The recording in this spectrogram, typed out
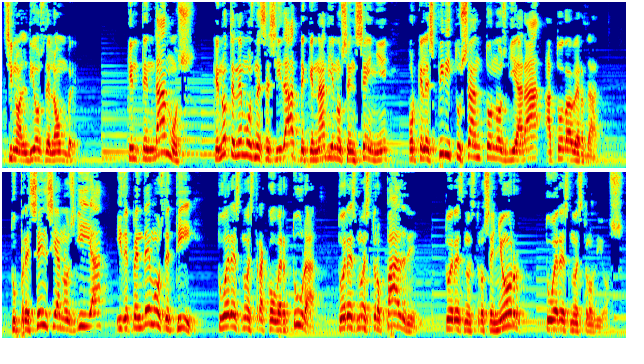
sino al Dios del hombre. Que entendamos que no tenemos necesidad de que nadie nos enseñe, porque el Espíritu Santo nos guiará a toda verdad. Tu presencia nos guía y dependemos de ti. Tú eres nuestra cobertura, tú eres nuestro Padre, tú eres nuestro Señor tú eres nuestro Dios.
